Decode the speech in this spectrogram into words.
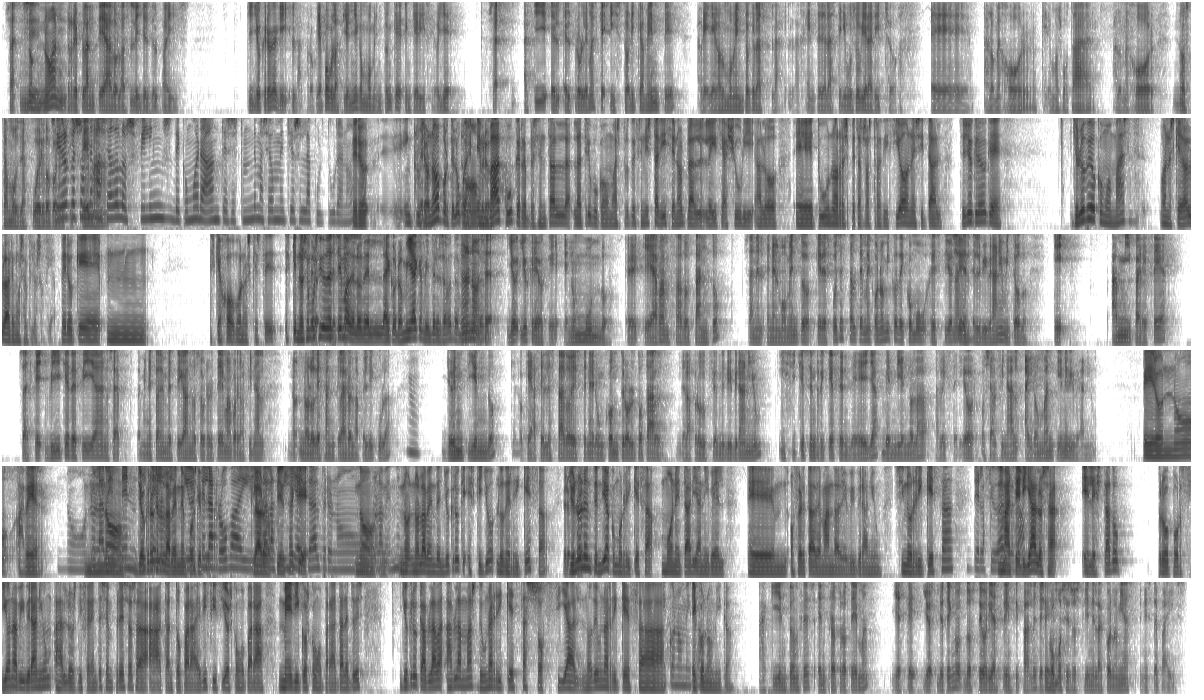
O sea, no, Sí. no han replanteado las leyes del país. Que yo creo que aquí la propia población llega un momento en que, en que dice, oye, o sea, aquí el, el problema es que históricamente habría llegado un momento que las- la, la gente de las tribus hubiera dicho, eh, a lo mejor queremos votar, a lo mejor no estamos de acuerdo Sí, con yo el creo que son sistema. demasiado los feelings de cómo era antes, están demasiado metidos en la cultura, ¿no? Pero eh, incluso Pero- no, porque luego no, en pero- Baku, que representa la, la tribu como más proteccionista, dice, ¿no? En plan, le dice a Shuri, a lo, eh, tú no respetas las tradiciones y tal. Entonces yo creo que, yo lo veo como más, bueno, es que ya lo haremos en filosofía, pero que, mm, es que, jo, bueno, es que, este, es que nos hemos Pero- ido del tema que- de lo de la economía que me interesaba también. no, no. O sea, yo, yo creo que en un mundo eh, que ha avanzado tanto, o sea, en el, en el momento que después está el tema económico de cómo gestionan Sí. el, el vibranium y todo, que a mi parecer, o sea, es que vi que decían, o sea, también estaba investigando sobre el tema porque al final no, no lo dejan claro en la película. Mm. Yo entiendo que lo que hace el Estado es tener un control total de la producción de vibranium y sí que se enriquecen de ella vendiéndola al exterior. O sea, al final Iron Man tiene vibranium. Pero no, a ver, No, no la No, venden. yo creo que no la el venden tío porque- este la roba y claro, da la piensa y que- tal, pero no, no, no la venden. no, no la venden. Yo creo que es que yo lo de riqueza, Pero- yo no pero- lo entendía como riqueza monetaria a nivel eh, oferta-demanda de Vibranium, sino riqueza de la ciudad. material. O sea, el Estado proporciona Vibranium a las diferentes empresas, a, a- tanto para edificios como para médicos, como para tal. Entonces, yo creo que hablaba, habla más de una riqueza social, no de una riqueza Económica. económica. Aquí entonces entra otro tema Y es que yo, yo tengo dos teorías principales de Sí. cómo se sostiene la economía en este país.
